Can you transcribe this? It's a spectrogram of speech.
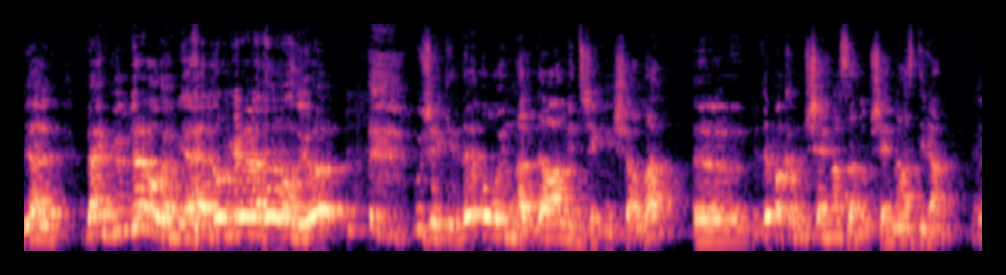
Yani ben güldüren oluyorum genelde, o gülen adam oluyor. Bu şekilde o oyunlar devam edecek inşallah. Ee, bir de bakalım Şehnaz Hanım, Şehnaz Dilan. Ee,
